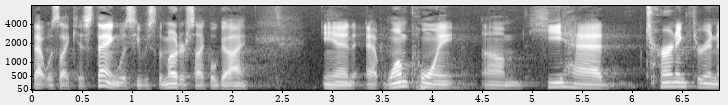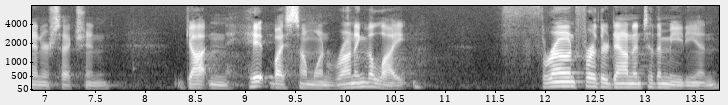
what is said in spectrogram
that was like his thing, was he was the motorcycle guy. And at one point, um, he had, turning through an intersection, gotten hit by someone running the light, thrown further down into the median,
